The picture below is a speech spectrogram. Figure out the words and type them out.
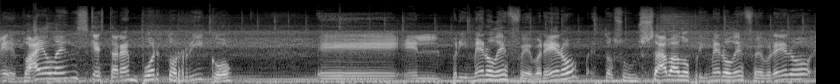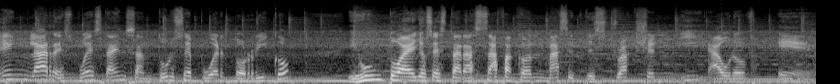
eh, Violence, que estará en Puerto Rico eh, el primero de febrero. Esto es un sábado primero de febrero en la respuesta en Santurce, Puerto Rico. Y junto a ellos estará Zafacon, Massive Destruction y Out of Hand.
